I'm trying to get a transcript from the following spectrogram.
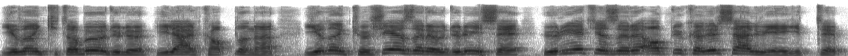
yılın kitabı ödülü Hilal Kaplan'a, yılın köşe yazarı ödülü ise Hürriyet yazarı Abdülkadir Selvi'ye gitti.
